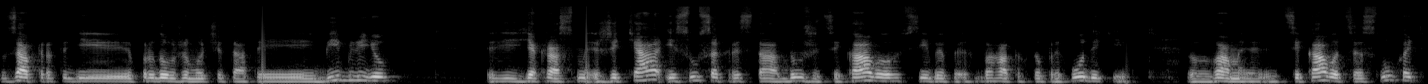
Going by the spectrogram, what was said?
Завтра тоді продовжимо читати Біблію. Е, Якраз життя Ісуса Христа дуже цікаво. Всі ви багато хто приходить і вам е, цікаво це слухати.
